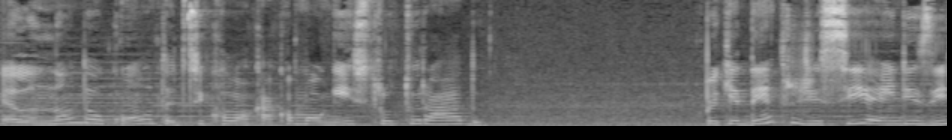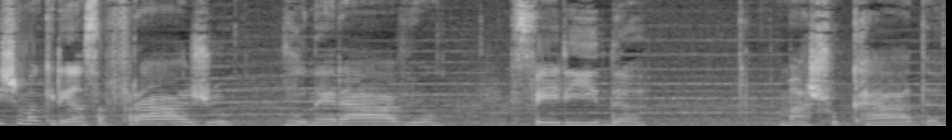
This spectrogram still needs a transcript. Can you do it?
ela não deu conta de se colocar como alguém estruturado. Porque dentro de si ainda existe uma criança frágil, vulnerável, ferida, machucada,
